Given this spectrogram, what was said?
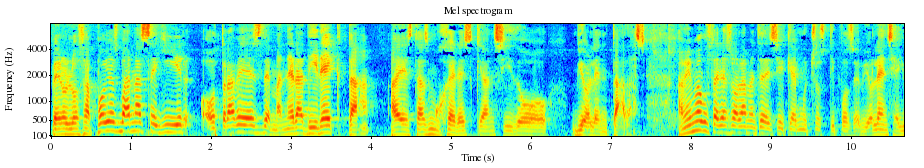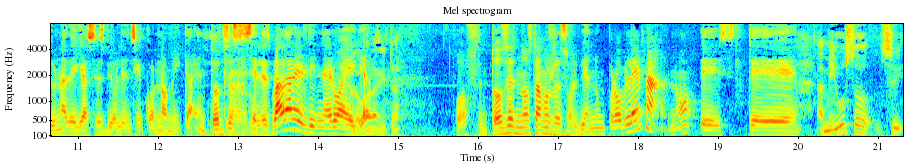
pero los apoyos van a seguir otra vez de manera directa a estas mujeres que han sido violentadas. A mí me gustaría solamente decir que hay muchos tipos de violencia y una de ellas es violencia económica. Entonces, si se les va a dar el dinero a lo van a ellas, quitar. pues entonces no estamos resolviendo un problema, ¿no? Este, A mi gusto, sí,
